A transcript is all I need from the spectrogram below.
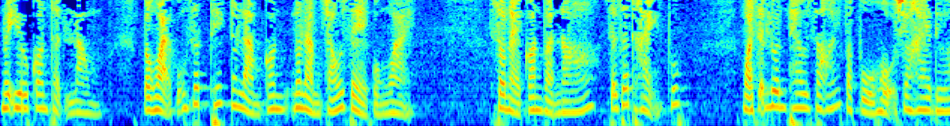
nó yêu con thật lòng, và ngoại cũng rất thích nó làm con, nó làm cháu rể của ngoại. Sau này con và nó sẽ rất hạnh phúc, ngoại sẽ luôn theo dõi và phù hộ cho hai đứa.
